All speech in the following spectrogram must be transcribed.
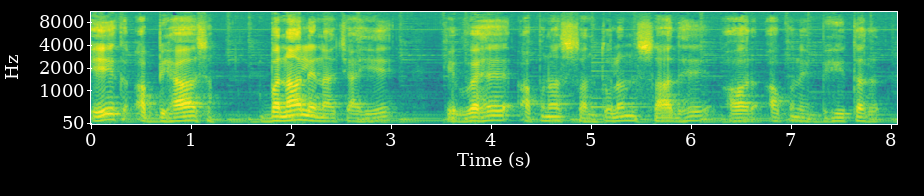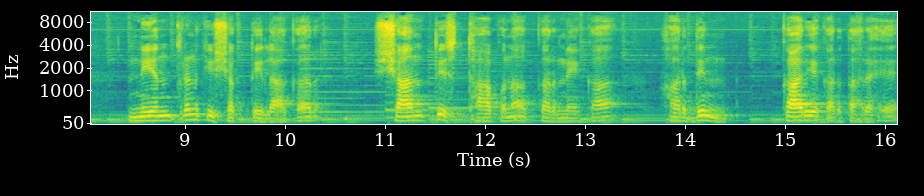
एक अभ्यास बना लेना चाहिए कि वह अपना संतुलन साधे और अपने भीतर नियंत्रण की शक्ति लाकर शांति स्थापना करने का हर दिन कार्य करता रहे,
